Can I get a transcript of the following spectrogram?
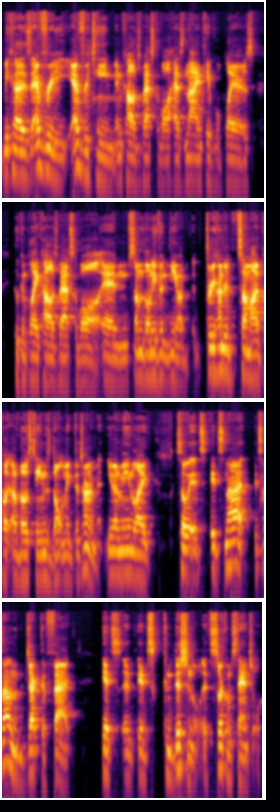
Because every every team in college basketball has nine capable players who can play college basketball and some don't even, you know, 300 some odd of those teams don't make the tournament. You know what I mean? Like so it's it's not it's not an objective fact. It's it's conditional. It's circumstantial.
